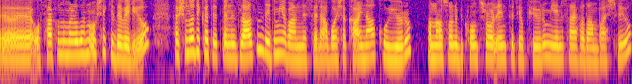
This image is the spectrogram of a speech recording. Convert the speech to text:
e, o sayfa numaralarını o şekilde veriyor. Ha şuna dikkat etmeniz lazım. Dedim ya ben mesela başa kaynağı koyuyorum. Ondan sonra bir kontrol enter yapıyorum. Yeni sayfadan başlıyor.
